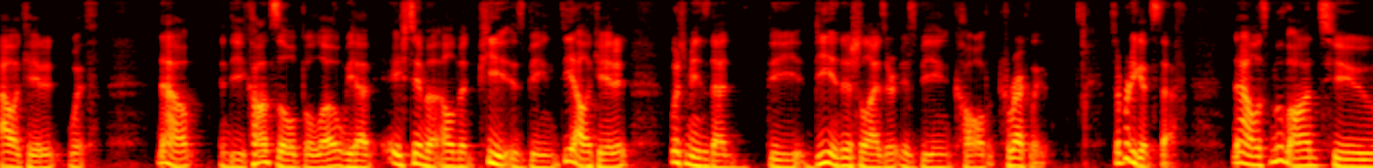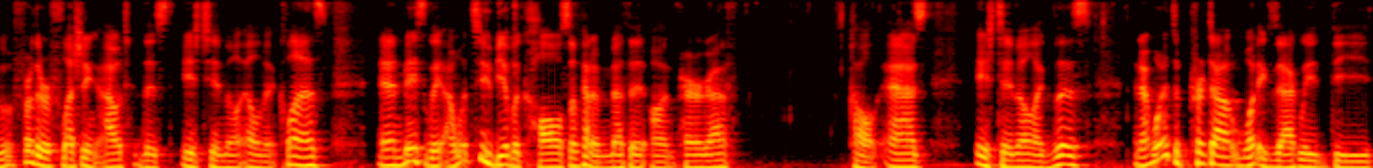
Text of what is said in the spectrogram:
allocated with. Now, in the console below, we have HTML element p is being deallocated, which means that the deinitializer is being called correctly. So pretty good stuff. Now let's move on to further fleshing out this HTML element class. And basically I want to be able to call some kind of method on paragraph called as HTML like this. And I wanted to print out what exactly the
